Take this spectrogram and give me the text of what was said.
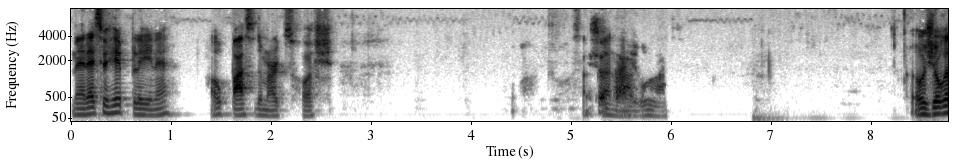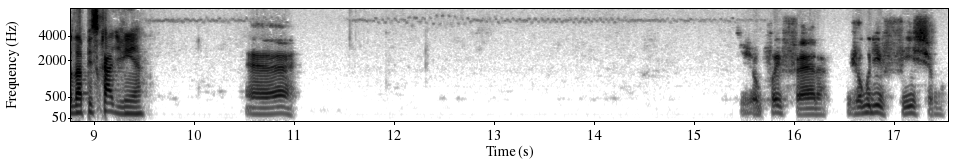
merece o replay, né? Olha o passe do Marcos Rocha. É Sacanagem, golaço. O jogo é da piscadinha. É. Esse jogo foi fera. Jogo difícil. mano.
